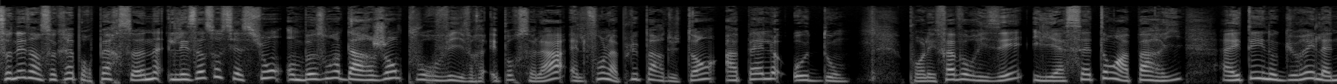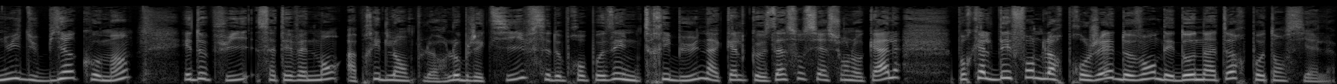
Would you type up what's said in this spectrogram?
Ce n'est un secret pour personne, les associations ont besoin d'argent pour vivre et pour cela, elles font la plupart du temps appel aux dons. Pour les favoriser, il y a sept ans à Paris a été inaugurée la Nuit du bien commun et depuis, cet événement a pris de l'ampleur. L'objectif, c'est de proposer une tribune à quelques associations locales pour qu'elles défendent leurs projets devant des donateurs potentiels.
